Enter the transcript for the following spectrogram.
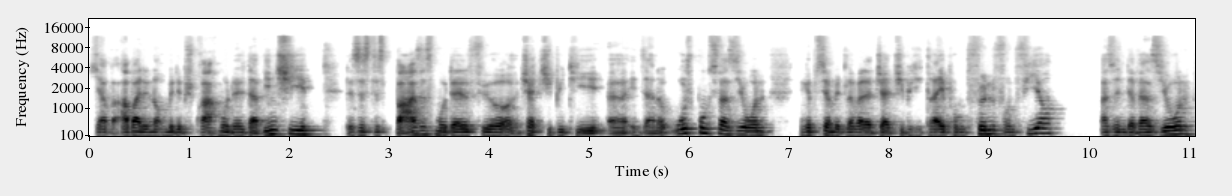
Ich arbeite noch mit dem Sprachmodell DaVinci. Das ist das Basismodell für ChatGPT äh, in seiner Ursprungsversion. Da gibt es ja mittlerweile ChatGPT 3.5 und 4, also in der Version.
